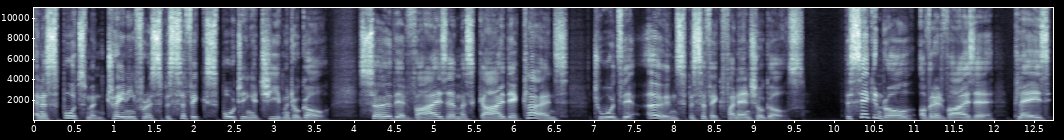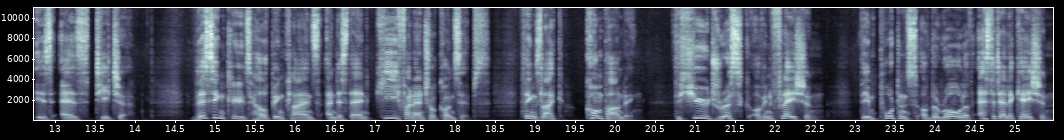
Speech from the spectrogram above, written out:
and a sportsman training for a specific sporting achievement or goal. So the advisor must guide their clients towards their own specific financial goals. The second role of an advisor plays is as teacher. This includes helping clients understand key financial concepts, things like compounding, the huge risk of inflation, the importance of the role of asset allocation,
